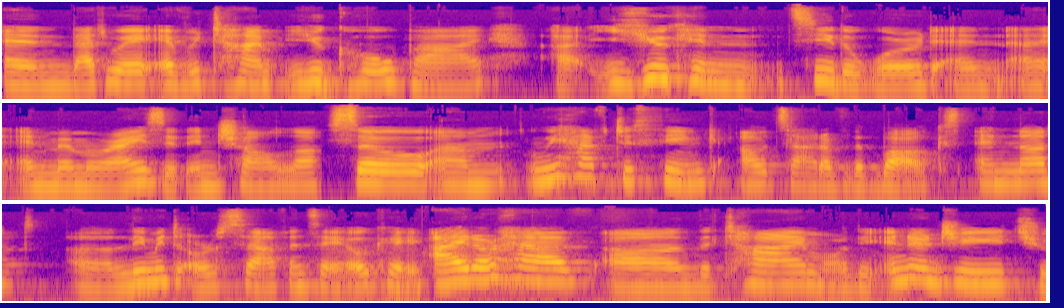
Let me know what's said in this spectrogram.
and that way every time you go by uh, you can see the word and uh, and memorize it inshallah. So um, we have to think outside of the box and not uh, limit ourselves and say okay i don't have uh, the time or the energy to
